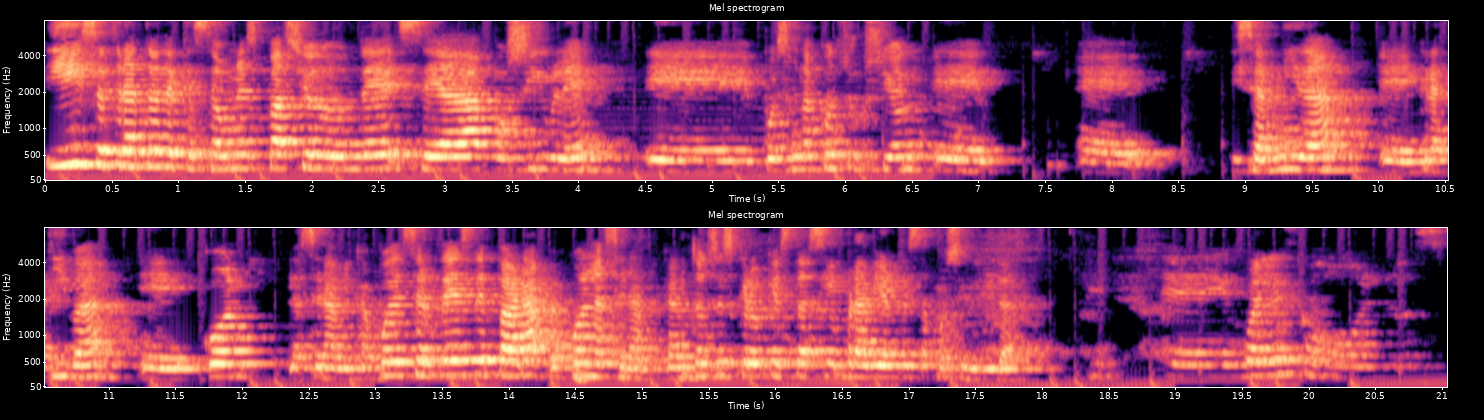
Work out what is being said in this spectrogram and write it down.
Y se trata de que sea un espacio donde sea posible eh, pues una construcción eh, discernida, eh, creativa eh, con la cerámica. Puede ser desde, para o con la cerámica. Entonces creo que está siempre abierta esa posibilidad. Eh, ¿Cuáles como los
